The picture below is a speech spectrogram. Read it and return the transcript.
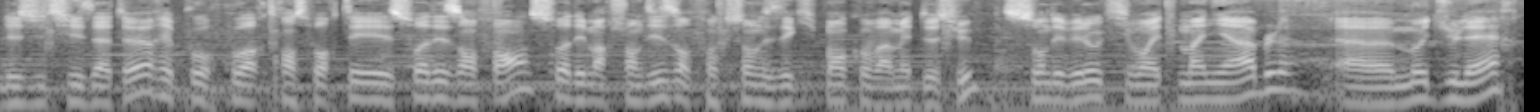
les utilisateurs, et pour pouvoir transporter soit des enfants, soit des marchandises en fonction des équipements qu'on va mettre dessus. Ce sont des vélos qui vont être maniables, euh, modulaires,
